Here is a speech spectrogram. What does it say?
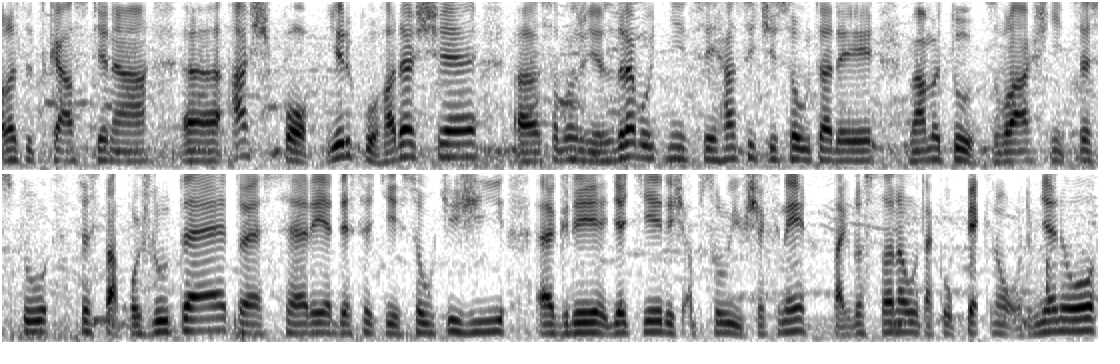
lececká stěna, až po Jirku Hadaše, samozřejmě zdravotníci, hasiči jsou tady, máme tu zvláštní cestu, cesta po žluté, to je série deseti soutěží, eh, kdy děti, když absolvují všechny, tak dostanou takovou pěknou odměnu.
